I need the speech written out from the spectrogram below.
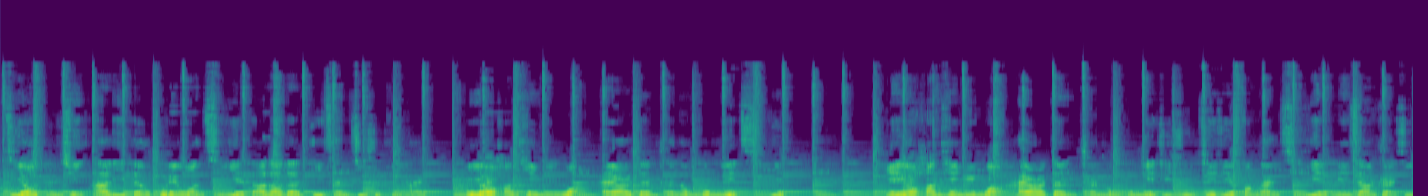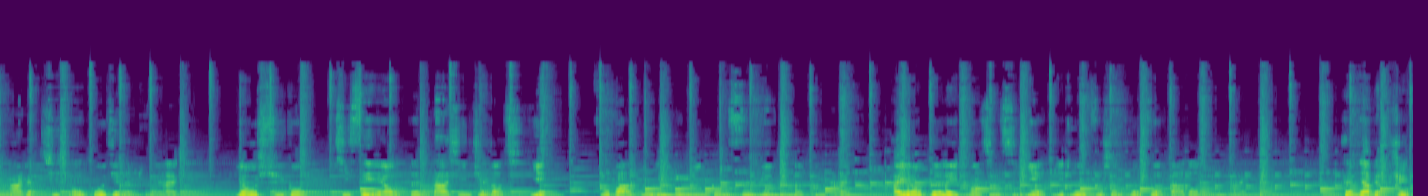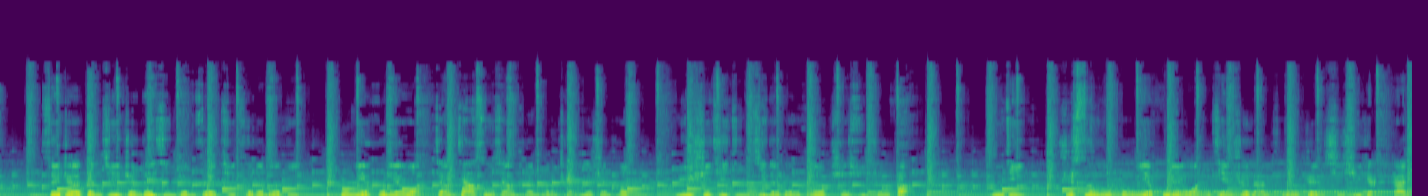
既有腾讯、阿里等互联网企业打造的低层技术平台，也有航天云网、海尔等传统工业企业。也有航天云网、海尔等传统工业技术解决方案企业面向转型发展需求构建的平台，有徐工、TCL 等大型制造企业孵化独立运营公司运营的平台，还有各类创新企业依托自身特色打造的平台。专家表示，随着更具针对性政策举措的落地，工业互联网将加速向传统产业渗透，与实体经济的融合持续深化。如今。“十四五”工业互联网的建设蓝图正徐徐展开。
